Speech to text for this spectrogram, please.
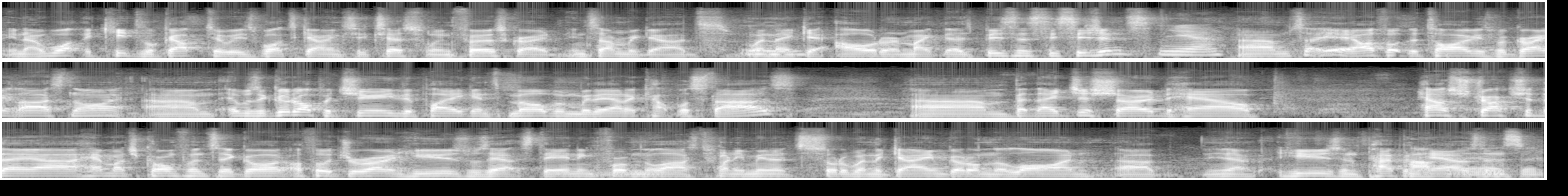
you know, what the kids look up to is what's going successful in first grade in some regards when they Mm. get older and make those business decisions. Yeah. Um, so yeah, I thought the Tigers were great last night. Um, it was a good opportunity to play against Melbourne without a couple of stars, um, but they just showed how how structured they are, how much confidence they got. I thought Jahrome Hughes was outstanding for them the last 20 minutes, sort of when the game got on the line. Uh, you know, Hughes and Papenhuyzen, Papenhuyzen,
